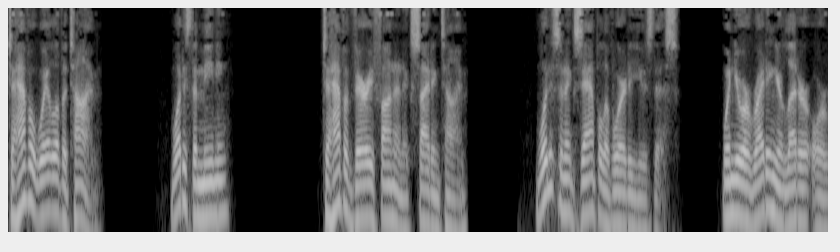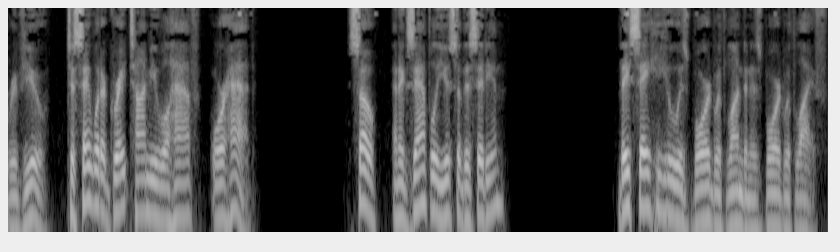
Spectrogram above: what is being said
To have a whale of a time. What is the meaning? To have a very fun and exciting time. What is an example of where to use this? When you are writing your letter or review, to say what a great time you will have, or had. So, an example use of this idiom? They say he who is bored with London is bored with life.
